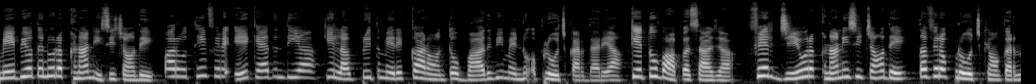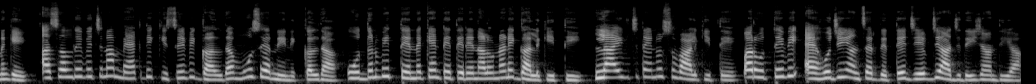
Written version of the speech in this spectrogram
ਮੇਬੀ ਉਹ ਤੈਨੂੰ ਰੱਖਣਾ ਨਹੀਂ ਸੀ ਚਾਹੁੰਦੇ। ਪਰ ਉੱਥੇ ਫਿਰ ਇਹ ਕਹਿ ਦਿੰਦੀ ਆ ਕਿ ਲਵਪ੍ਰੀਤ ਮੇਰੇ ਘਰ ਆਉਣ ਤੋਂ ਬਾਅਦ ਵੀ ਮੈਨੂੰ ਅਪਰੋਚ ਕਰਦਾ ਰਿਹਾ ਕਿ ਤੂੰ ਵਾਪਸ ਆ ਜਾ। ਫਿਰ ਜੇ ਉਹ ਰੱਖਣਾ ਨਹੀਂ ਸੀ ਚਾਹੁੰਦੇ ਤਾਂ ਫਿਰ ਅਪਰੋਚ ਕਿਉਂ ਕਰਨਗੇ? ਅਸਲ ਦੇ ਵਿੱਚ ਨਾ ਮੈਕ ਦੀ ਕਿਸੇ ਵੀ ਗੱਲ ਦਾ ਮੂੰਹ ਸਿਰ ਨਹੀਂ ਨਿਕਲਦਾ। ਉਦੋਂ ਵੀ 3 ਘੰਟੇ ਤੇਰੇ ਨਾਲ ਉਹਨਾਂ ਨੇ ਗੱਲ ਕੀਤੀ। ਲਾਈਵ 'ਚ ਤੈਨੂੰ ਸਵਾਲ ਕੀਤੇ, ਪਰ ਉੱਥੇ ਵੀ ਇਹੋ ਜਿਹੇ ਆਨਸਰ ਦਿੱਤੇ ਜੇਬ ਜੇ ਅੱਜ ਦੇਈ ਜਾਂਦੀ ਆ।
